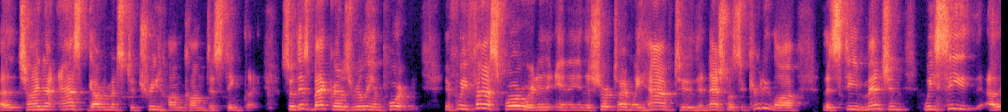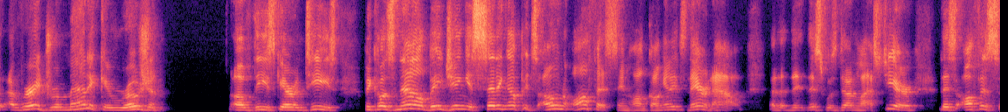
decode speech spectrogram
uh, China asked governments to treat Hong Kong distinctly. So this background is really important. If we fast forward in, in, in, the short time we have to the national security law that Steve mentioned, we see a, a very dramatic erosion of these guarantees because now Beijing is setting up its own office in Hong Kong and it's there now. Uh, this was done last year. This Office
